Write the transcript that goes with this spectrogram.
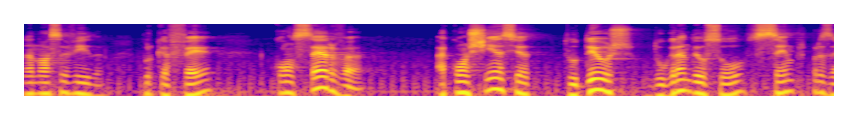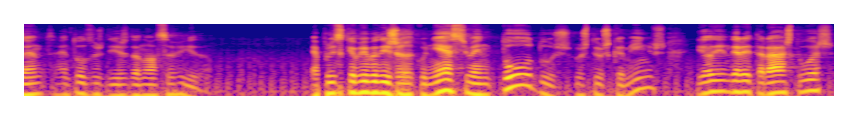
na nossa vida, porque a fé conserva a consciência do Deus, do grande eu sou, sempre presente em todos os dias da nossa vida. É por isso que a Bíblia diz: reconhece-o em todos os teus caminhos, e ele endireitará as tuas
